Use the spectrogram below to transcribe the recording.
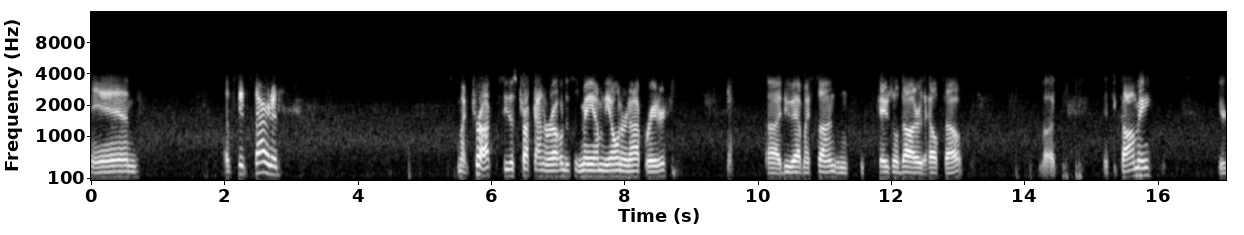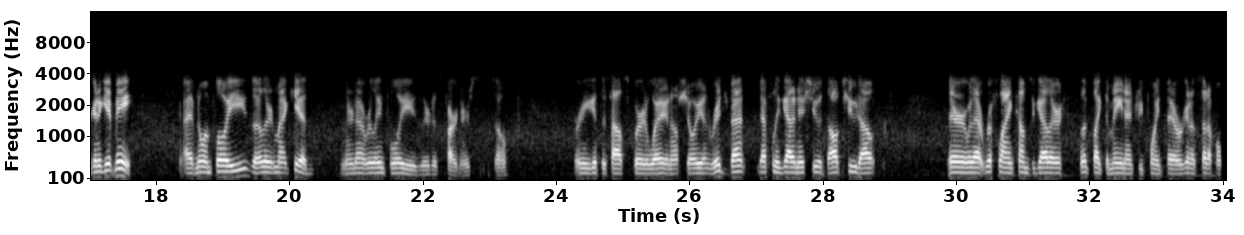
and let's get started. This is my truck. See this truck on the road? This is me. I'm the owner and operator. Uh, I do have my sons and occasional daughter that helps out. But if you call me, you're going to get me. I have no employees other than my kids. They're not really employees. They're just partners. So we're going to get this house squared away, and I'll show you. Ridge vent definitely got an issue. It's all chewed out there where that roof line comes together. Looked like the main entry point there. We're going to set up a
